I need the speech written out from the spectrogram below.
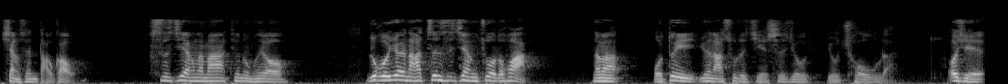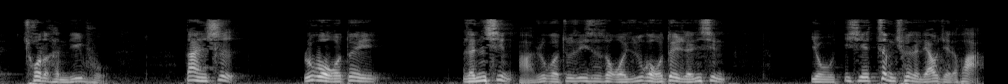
向神祷告，是这样的吗，听众朋友？如果约拿真是这样做的话，那么我对约拿书的解释就有错误了，而且错的很离谱。但是如果我对人性啊，如果就是意思说，我如果我对人性有一些正确的了解的话，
